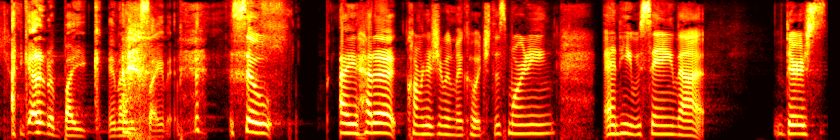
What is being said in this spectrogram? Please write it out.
I got on a bike and I'm excited. so I had a conversation with my coach this morning, and he was saying that there's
